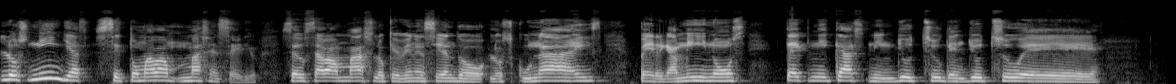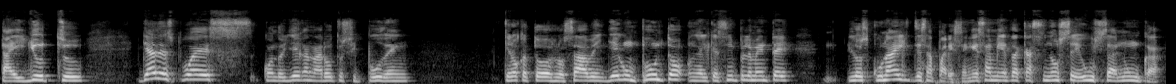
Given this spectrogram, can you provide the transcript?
los ninjas se tomaban más en serio. Se usaban más lo que vienen siendo los kunais, pergaminos, técnicas, ninjutsu, genjutsu, eh, taijutsu. Ya después, cuando llega Naruto Shippuden, creo que todos lo saben, llega un punto en el que simplemente los kunai desaparecen. Esa mierda casi no se usa nunca.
